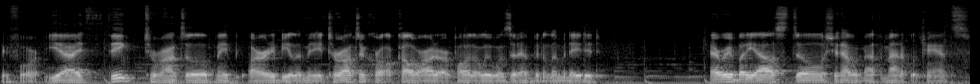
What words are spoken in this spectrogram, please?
34. Yeah, I think Toronto may already be eliminated. Toronto and Colorado are probably the only ones that have been eliminated. Everybody else still should have a mathematical chance.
